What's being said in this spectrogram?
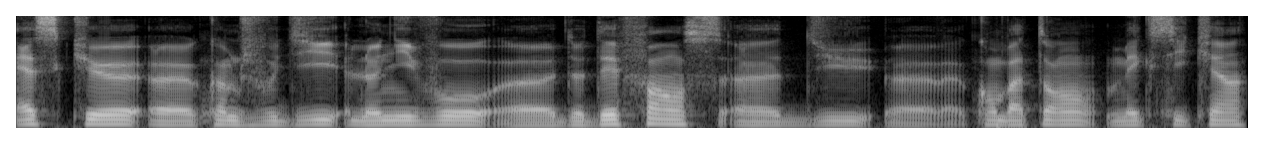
est-ce que, euh, comme je vous dis, le niveau euh, de défense du combattant mexicain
